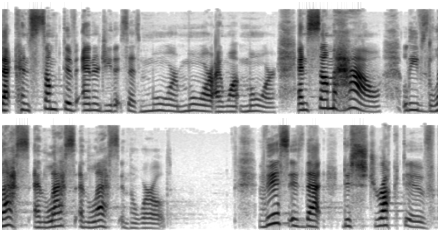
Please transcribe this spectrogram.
that consumptive energy that says, more, more, I want more, and somehow leaves less and less and less in the world. This is that destructive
